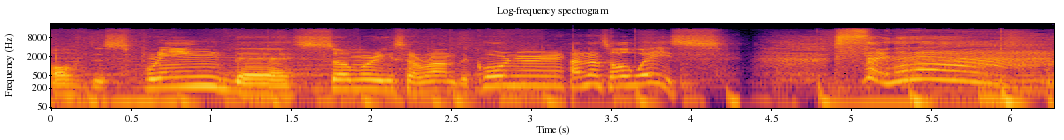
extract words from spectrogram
of the spring. The summer is around the corner. And as always, sayonara!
